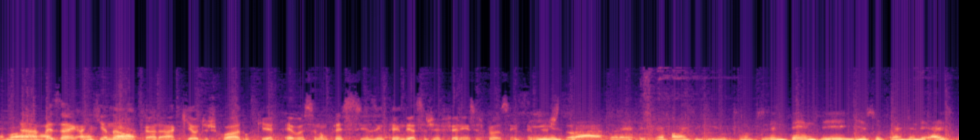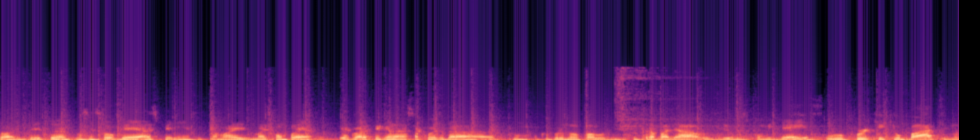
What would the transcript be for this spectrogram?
Agora, Ah, mas é- a questão aqui que não, tá- cara. Aqui eu discordo, porque é, você não precisa entender essas referências pra você entender a Sim, história. exato, era isso que eu ia falar em seguida. Você não precisa entender isso pra entender a história. Entretanto, se você souber, a experiência fica mais, mais completa. E agora, pegando essa coisa da, o, que o Brunão falou de, de trabalhar os deuses como ideias, o porquê que o Batman,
